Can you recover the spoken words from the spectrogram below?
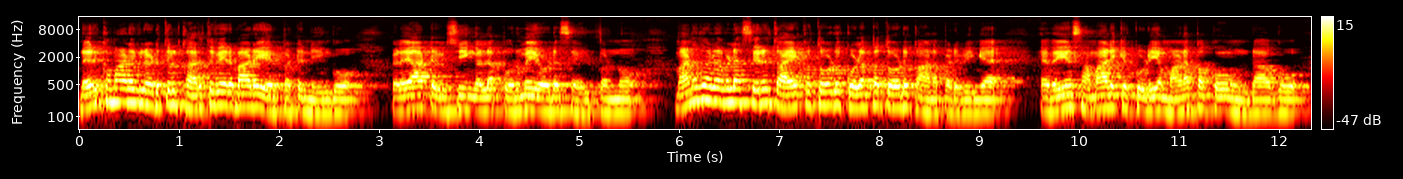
நெருக்கமானங்களிடத்தில் கருத்து வேறுபாடு ஏற்பட்டு நீங்கும். விளையாட்டு விஷயங்களில் பொறுமையோடு செயல்படணும். மனதளவில் சிறு தயக்கத்தோடு குழப்பத்தோடு காணப்படுவீங்க. எதையும் சமாளிக்கக்கூடிய மனப்பக்குவம் உண்டாகும்.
